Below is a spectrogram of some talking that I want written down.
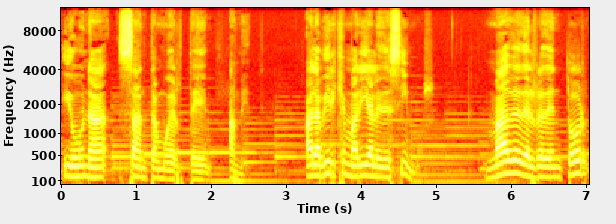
y una santa muerte. Amén. A la Virgen María le decimos, Madre del Redentor,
